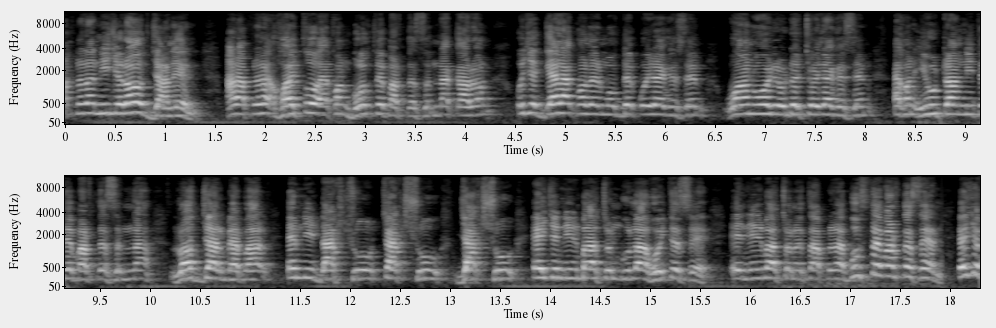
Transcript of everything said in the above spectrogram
আপনারা নিজেরাও জানেন। আর আপনারা হয়তো এখন বলতে পারতেছেন না, কারণ ওই যে গ্যারাকলের মধ্যে পড়ে গেছেন, ওয়ান ওয়ে রোডে চলে গেছেন, এখন ইউটার্ন নিতে পারতেছেন না, লজ্জার ব্যাপার, এমনি ডাকসু, চাকসু, জাকসু, এই যে নির্বাচনগুলা হইতেছে, এই নির্বাচনে তো আপনারা বুঝতে পারতেছেন। এই যে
